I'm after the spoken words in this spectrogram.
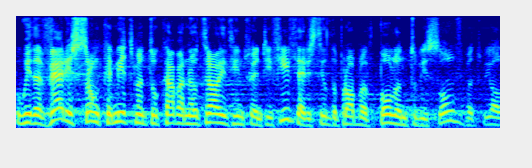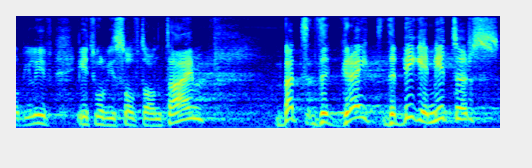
with a very strong commitment to carbon neutrality in 2050. There is still the problem of Poland to be solved, but we all believe it will be solved on time. But the great, the big emitters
